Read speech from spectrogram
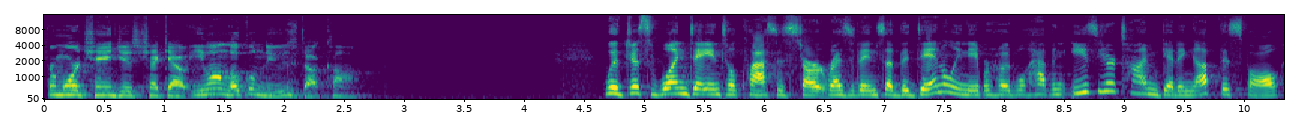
For more changes, check out elonlocalnews.com. With just one day until classes start, residents of the Dannelly neighborhood will have an easier time getting up this fall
